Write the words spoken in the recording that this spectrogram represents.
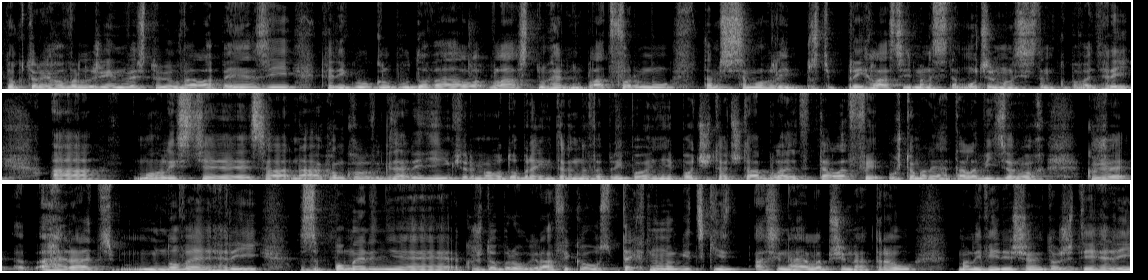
do ktorej hovorili, že investujú veľa peňazí, kedy Google budoval vlastnú hernú platformu, tam si sa mohli proste prihlásiť, mali si tam účet, mohli si tam kupovať hry a mohli ste sa na akomkoľvek zariadení, ktoré malo dobré internetové pripojenie, počítač, tablet, telefi- už to mali na televízoroch, akože hrať nové hry s pomerne akože dobrou grafikou, technologicky asi najlepšie na trhu, mali vyriešené to, že tie hry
